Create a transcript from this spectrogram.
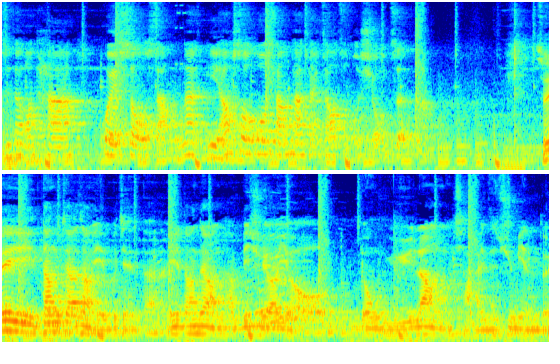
知道他会受伤，那也要受过伤，他才知道怎么修正啊。所以当家长也不简单了，因为当家长他必须要有勇于让小孩子去面对，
